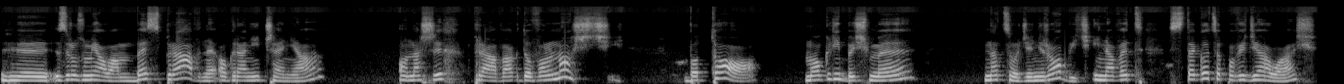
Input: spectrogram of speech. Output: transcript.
yy, zrozumiałam, bezprawne ograniczenia o naszych prawach do wolności, bo to moglibyśmy na co dzień robić. I nawet z tego, co powiedziałaś,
